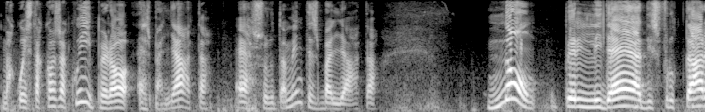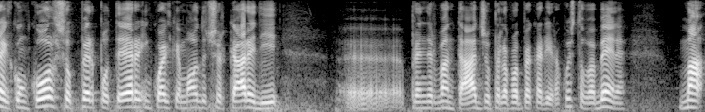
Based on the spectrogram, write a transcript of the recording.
Ma questa cosa qui però è sbagliata, è assolutamente sbagliata non per l'idea di sfruttare il concorso per poter in qualche modo cercare di eh, prendere vantaggio per la propria carriera, questo va bene, ma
